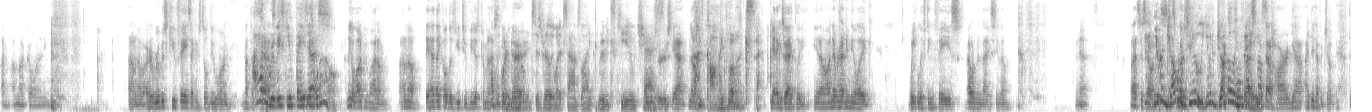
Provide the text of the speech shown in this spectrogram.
I'm, I'm not going anymore. I don't know. I had a Rubik's cube phase. I can still do one. Not that I had a. Rubik's cube phase Yes. as well. I think a lot of people had them. I don't know. They had like all those YouTube videos coming out. I was like, we're nerds. Is really what it sounds like. Rubik's cube, chess, Losers. Yeah. No. comic books. yeah, exactly. You know, I never had any like weightlifting phase. That would have been nice, you know. Yeah. Well, that's just how it you is. could juggle was- too. You had a juggling well, phase. That's not that hard. Yeah, I did have a juggle. I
